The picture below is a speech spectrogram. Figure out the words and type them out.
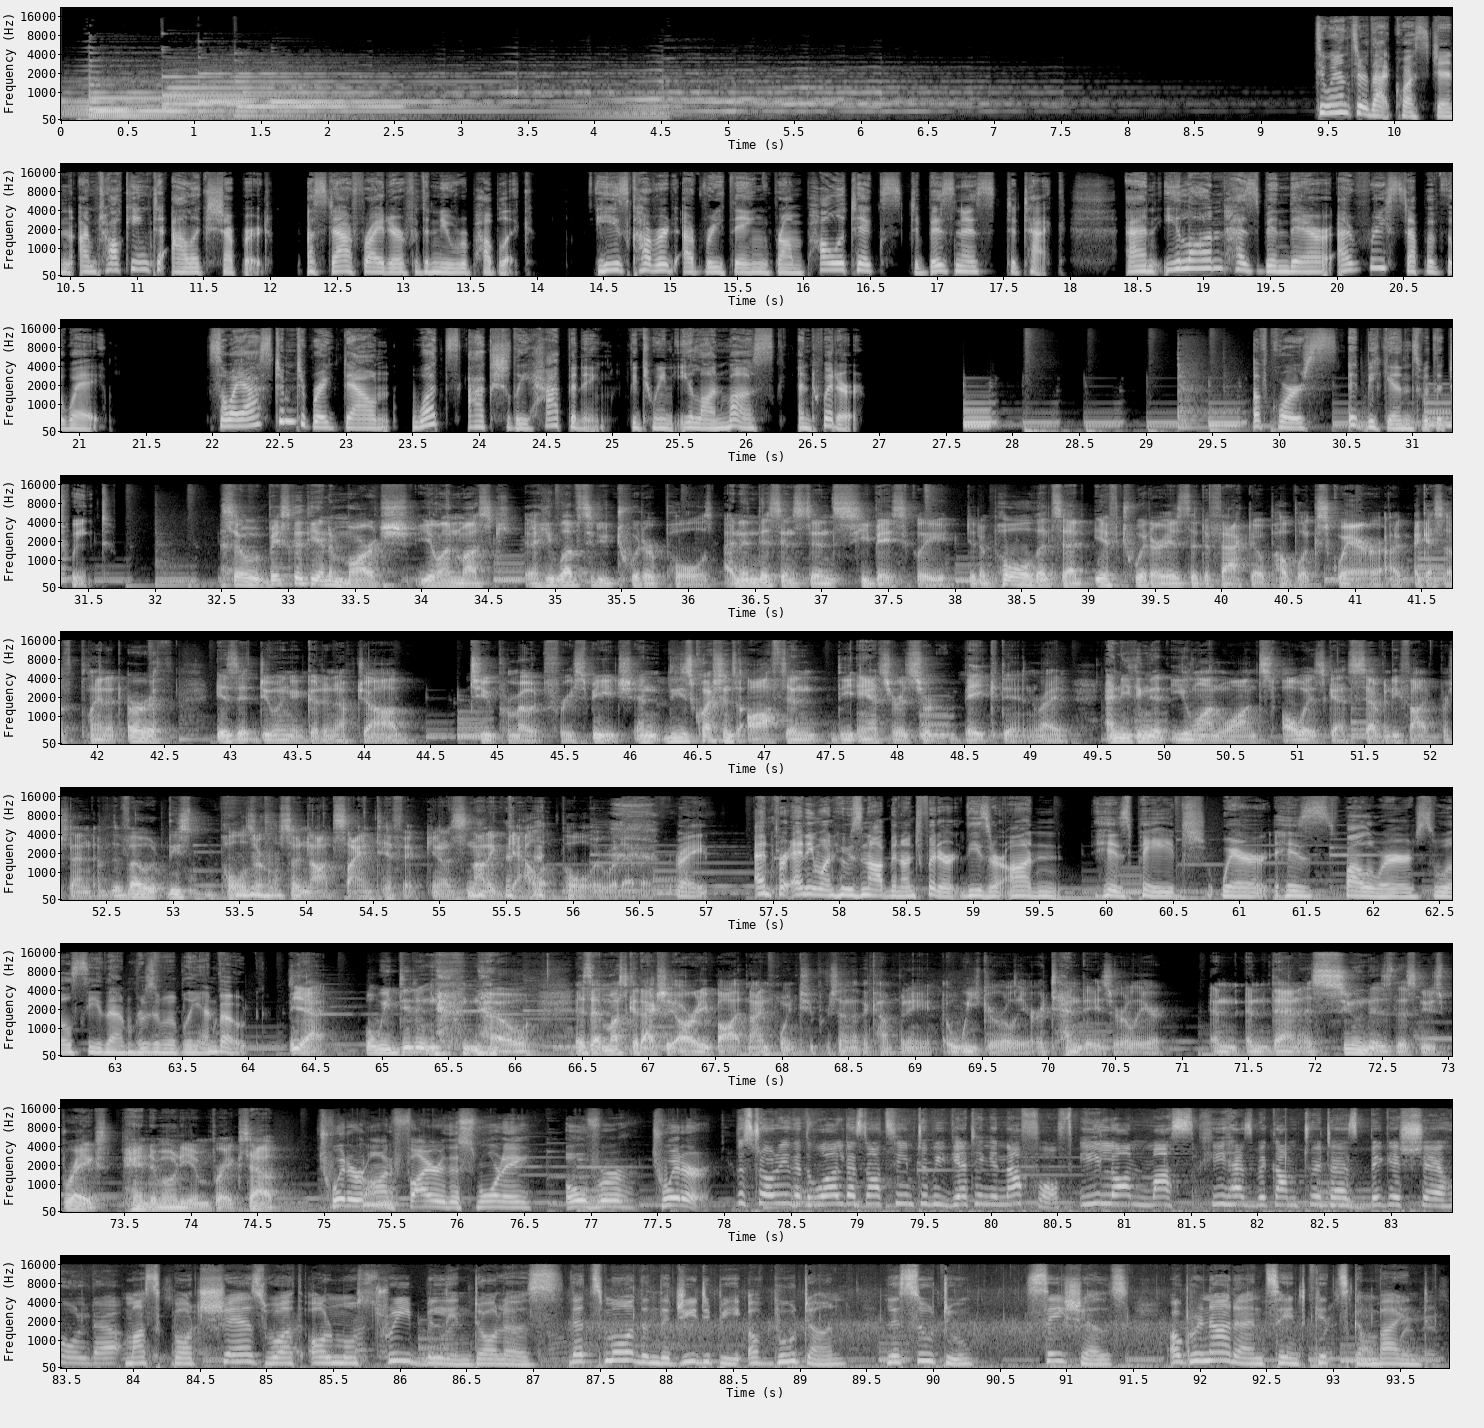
Answer that question, I'm talking to Alex Shephard, a staff writer for The New Republic. He's covered everything from politics to business to tech, and Elon has been there every step of the way. So I asked him to break down what's actually happening between Elon Musk and Twitter. Of course, it begins with a tweet. So basically, at the end of March, Elon Musk, uh, he loves to do Twitter polls. And in this instance, he basically did a poll that said if Twitter is the de facto public square, I guess, of planet Earth, is it doing a good enough job to promote free speech? And these questions often, the answer is sort of baked in, right? Anything that Elon wants always gets 75% of the vote. These polls are also not scientific. You know, it's not a Gallup poll or whatever. Right. And for anyone who's not been on Twitter, these are on his page where his followers will see them, presumably, and vote. Yeah. What we didn't know is that Musk had actually already bought 9.2% of the company a week earlier, or 10 days earlier. And, and then, as soon as this news breaks, pandemonium breaks out. Twitter on fire this morning over Twitter. The story that the world does not seem to be getting enough of. Elon Musk, he has become Twitter's biggest shareholder. Musk bought shares worth almost $3 billion. That's more than the GDP of Bhutan, Lesotho, Seychelles, or Grenada and St. Kitts combined.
